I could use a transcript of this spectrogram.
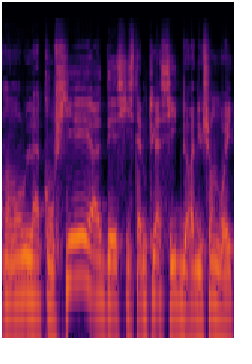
on l'a confié à des systèmes classiques de réduction de bruit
